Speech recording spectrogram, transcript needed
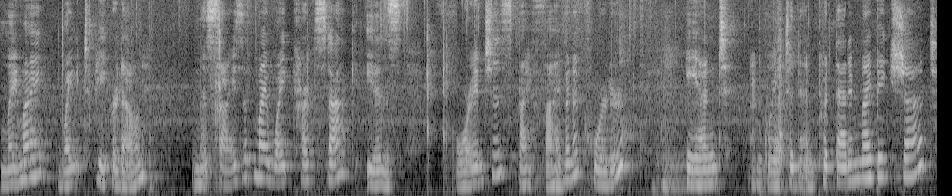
lay my white paper down. And the size of my white cardstock is four inches by five and a quarter. And I'm going to then put that in my big shot.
